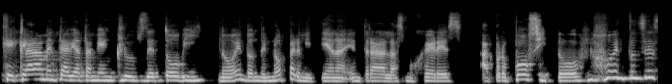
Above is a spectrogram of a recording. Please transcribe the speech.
que claramente había también clubs de Toby, ¿no? En donde no permitían entrar a las mujeres a propósito, ¿no? Entonces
